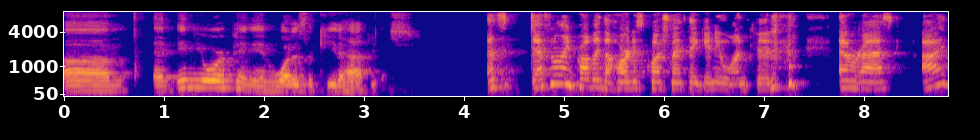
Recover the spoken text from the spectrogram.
Um, and in your opinion, what is the key to happiness? That's definitely probably the hardest question I think anyone could ever ask. I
